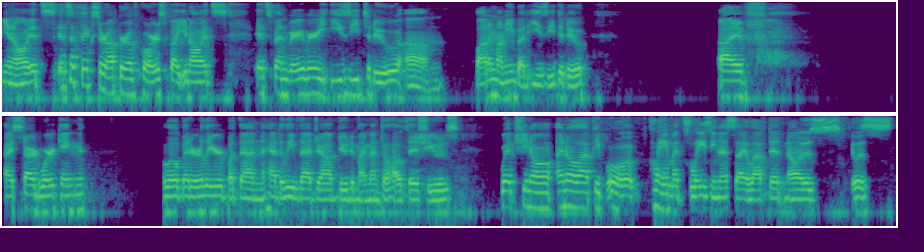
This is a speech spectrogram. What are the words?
You know, it's it's a fixer upper, of course, but you know, it's it's been very very easy to do. Um, a lot of money, but easy to do. I've I started working a little bit earlier, but then had to leave that job due to my mental health issues. Which you know, I know a lot of people claim it's laziness. I left it. No, it was it was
